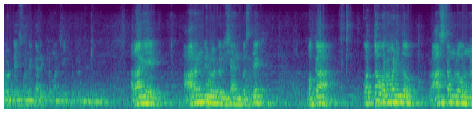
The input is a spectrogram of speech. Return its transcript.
రోడ్లు వేసుకునే కార్యక్రమాలు చేపట్టడం జరిగింది. అలాగే ఆర్ఎన్బి రోడ్ల విషయానికి వస్తే ఒక కొత్త ఒరవడితో రాష్ట్రంలో ఉన్న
